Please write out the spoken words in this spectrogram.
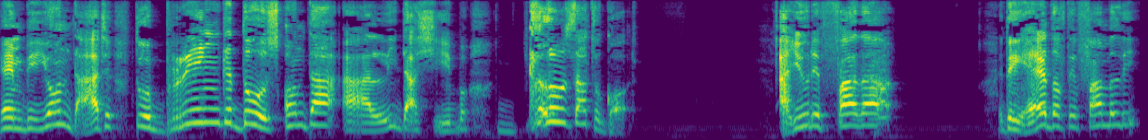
And beyond that, to bring those under our leadership closer to God. Are you the father, the head of the family?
